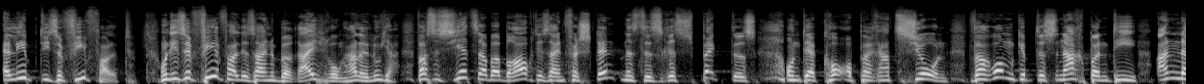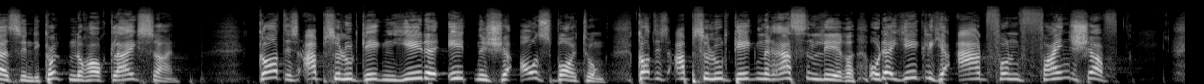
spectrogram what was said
Er liebt diese Vielfalt. Und diese Vielfalt ist eine Bereicherung. Halleluja. Was es jetzt aber braucht, ist ein Verständnis des Respektes und der Kooperation. Warum gibt es Nachbarn, die anders sind? Die könnten doch auch gleich sein. Gott ist absolut gegen jede ethnische Ausbeutung. Gott ist absolut gegen Rassenlehre oder jegliche Art von Feindschaft.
